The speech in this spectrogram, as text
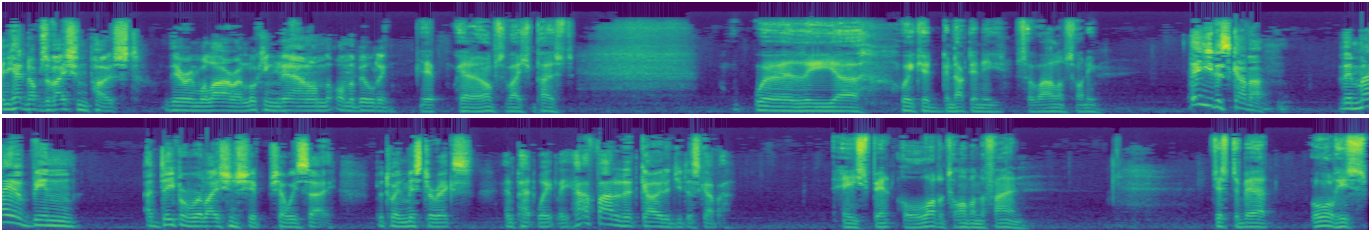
And you had an observation post there in Woollahra looking down on the, on the building? Yep, we had an observation post where the uh, we could conduct any surveillance on him. Then you discover there may have been a deeper relationship, shall we say, between Mr. X and Pat Wheatley. How far did it go, did you discover? He spent a lot of time on the phone just about all his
